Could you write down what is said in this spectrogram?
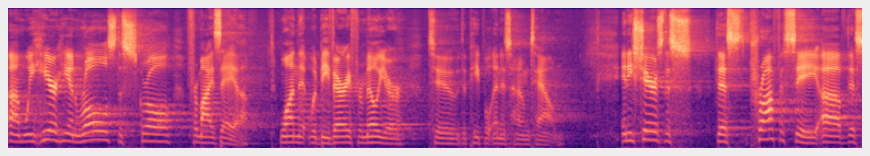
um, we hear he unrolls the scroll from Isaiah, one that would be very familiar to the people in his hometown. And he shares this this prophecy of this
